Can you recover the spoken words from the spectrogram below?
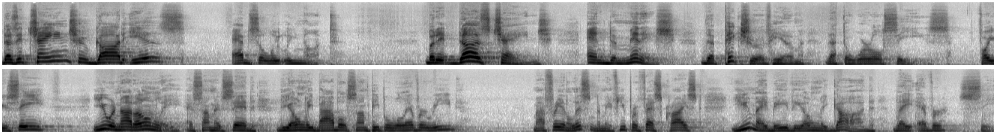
Does it change who God is? Absolutely not. But it does change and diminish the picture of him that the world sees. For you see, you are not only, as some have said, the only Bible some people will ever read. My friend, listen to me. If you profess Christ, you may be the only God they ever see.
